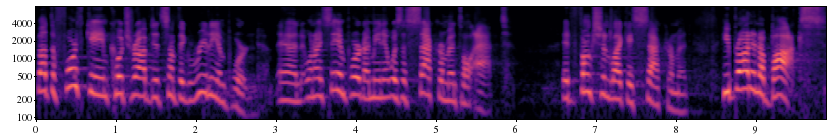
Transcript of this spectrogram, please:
About the fourth game, Coach Rob did something really important. And when I say important, I mean it was a sacramental act. It functioned like a sacrament. He brought in a box,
